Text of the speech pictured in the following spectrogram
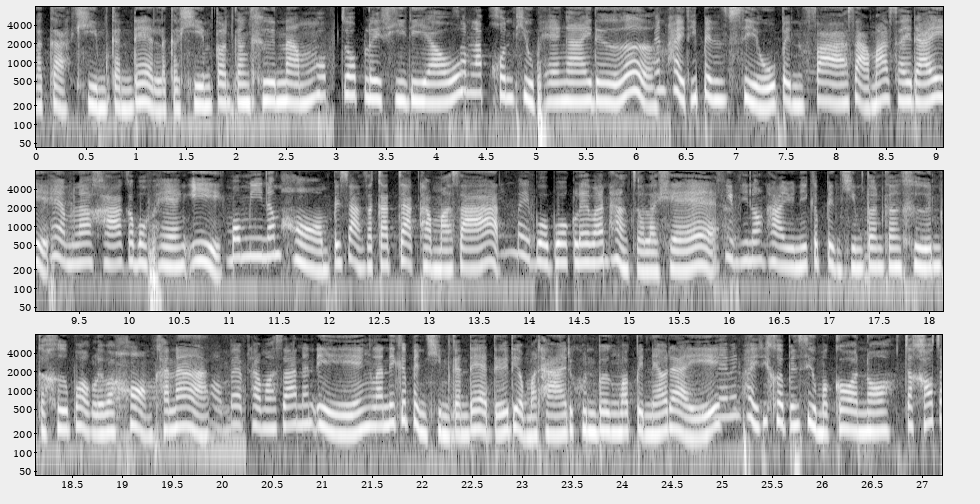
แล้วก็ครีมกันแดดแล้วก็ครีมตอนกลางคืนน้ำครบจบเลยทีเดียวสำหรับคนผิวแพ้ง่ายเด้อเป็นไผ่ที่เป็นสิวเป็นฟ้าสามารถใช้ได้แถมราคาก็บ่แพงอีกบ่มีน้ำหอมเป็นสารสกัดจากธรรมชาติเป็นใบบัวบกและว่านหางจระเข้ครีมที่น้องทาอยู่นี่ก็เป็นครีมตอนกลางคืนก็คือบอกเลยว่าหอมขนาดหอมแบบธรรมชาตินั่นเอง แล้วนี่ก็เป็นครีมกันแดดเด้อเดี๋ยวมาทาให้ทุกคนเบิ่งว่าเป็นแนวใดแม่เป็นไผ่ที่เคยเป็นสิวมาก่อนเนาะจะเข้าใจ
